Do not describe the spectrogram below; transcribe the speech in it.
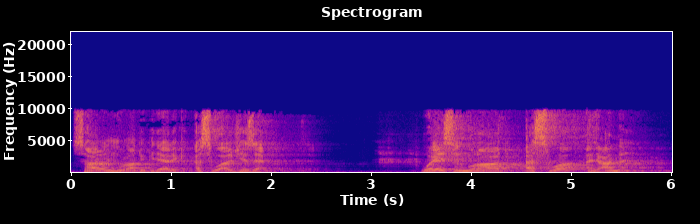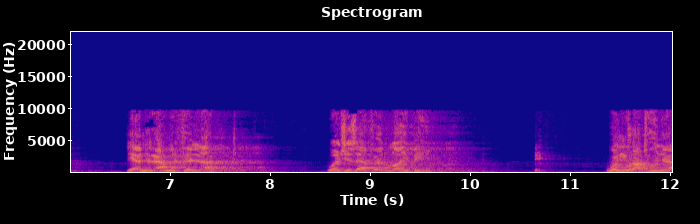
صار المراد بذلك أسوأ الجزاء. وليس المراد أسوأ العمل. لأن العمل فعل العبد والجزاء فعل الله به. والمراد هنا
